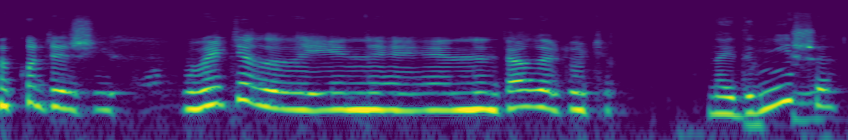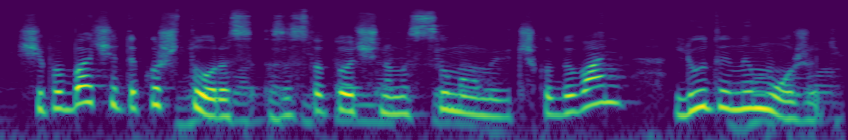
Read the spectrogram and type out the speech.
Ну куди ж їх виділили і не, не дали людям? Найдивніше, що побачити кошторис з остаточними сумами відшкодувань люди не можуть.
